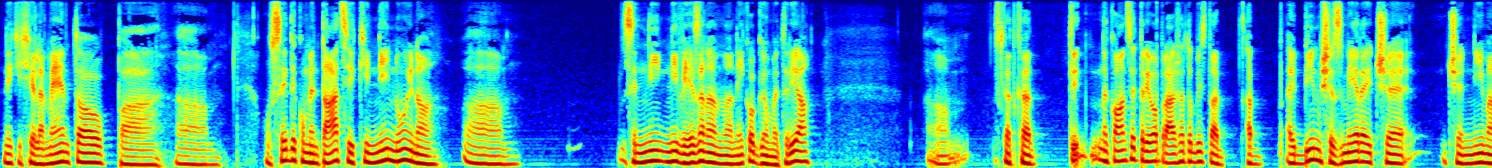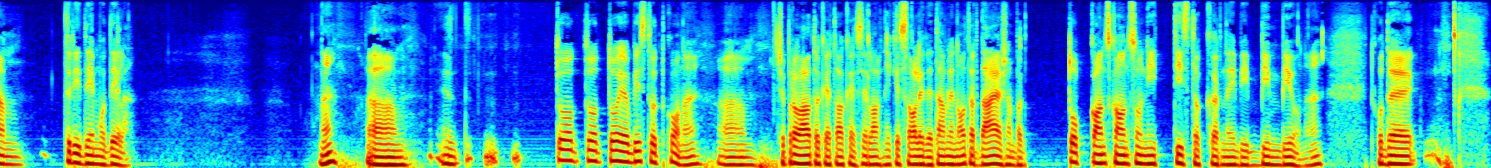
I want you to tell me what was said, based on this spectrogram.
nekih elementov, pa. Um, vsej dokumentaciji, ki ni nujno, um, se ni, ni vezana na neko geometrijo. Um, skratka, ti, na koncu je treba vprašati, v bistvu, ali bi jim še zmeraj, če, če nimam 3D modela. Um, to, to, to je v bistvu tako. Um, čeprav avto je to, da se lahko nekaj solide tam le noter daješ, ampak to konec koncev ni tisto, kar naj bi BIM bil. Ne? Tako da je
